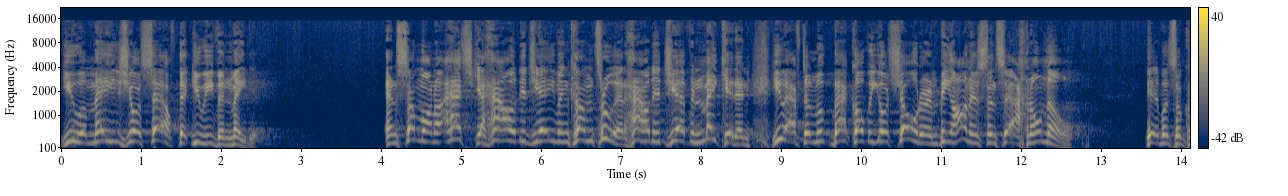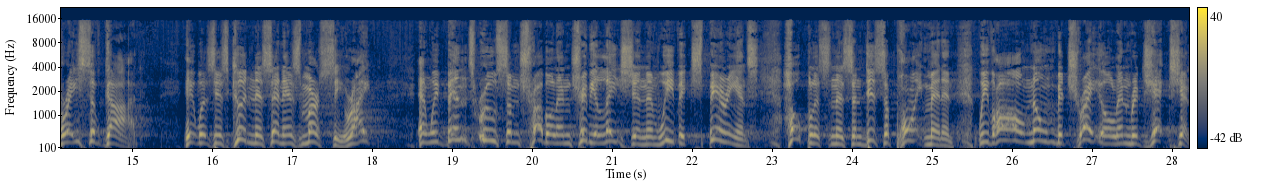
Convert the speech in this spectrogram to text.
you amaze yourself that you even made it. And someone will ask you, How did you even come through it? How did you even make it? And you have to look back over your shoulder and be honest and say, I don't know. It was the grace of God, it was His goodness and His mercy, right? And we've been through some trouble and tribulation, and we've experienced hopelessness and disappointment, and we've all known betrayal and rejection.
